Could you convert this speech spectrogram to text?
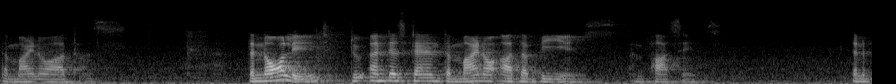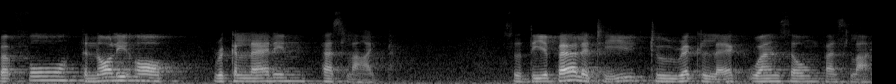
the minor others. The knowledge to understand the mind of other beings and persons. Then number four, the knowledge of recollecting past life. So the ability to recollect one's own past life.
